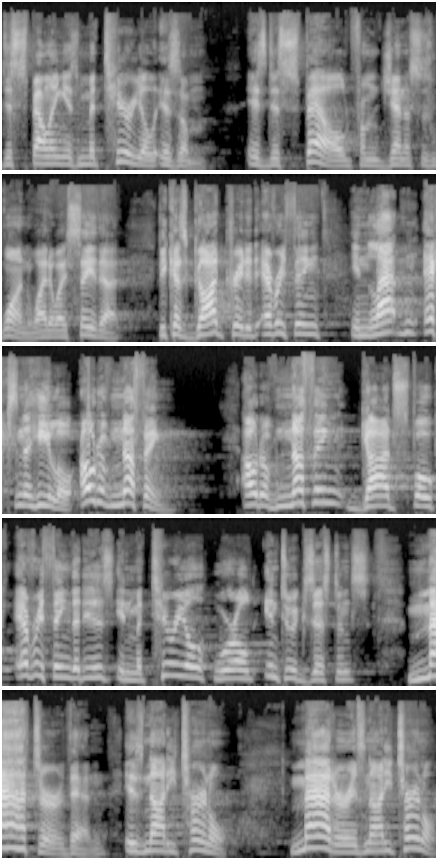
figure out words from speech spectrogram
dispelling is materialism, is dispelled from Genesis 1. Why do I say that? Because God created everything in Latin ex nihilo, out of nothing. Out of nothing, God spoke everything that is in material world into existence. Matter, then, is not eternal. Matter is not eternal.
